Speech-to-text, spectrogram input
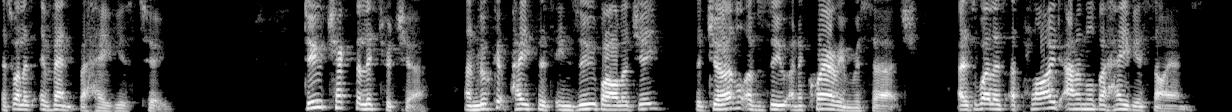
as well as event behaviours too. Do check the literature and look at papers in Zoo Biology, the Journal of Zoo and Aquarium Research, as well as applied animal behaviour science,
